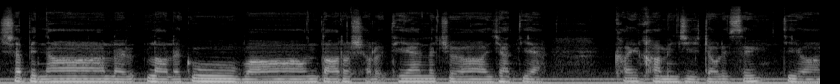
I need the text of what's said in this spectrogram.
sẽ bị nó là lò là cú bỏ tao đó sợ lợi thiên là cho gia tiền khai khó mình gì đâu lịch sử thì ờ,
